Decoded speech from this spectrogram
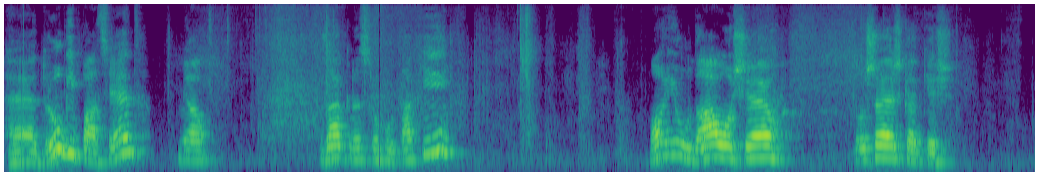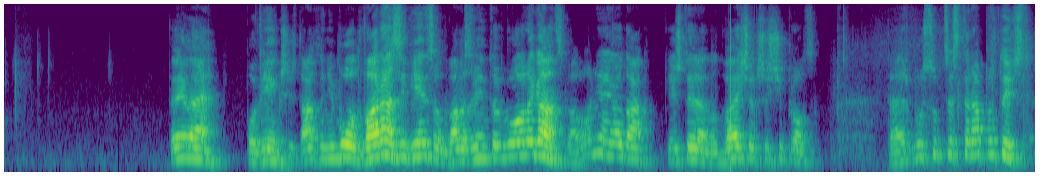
E, drugi pacjent miał zakres ruchu taki, no i udało się troszeczkę jakieś tyle powiększyć, tak? To nie było dwa razy więcej, dwa razy więcej to było elegancko, ale u niego tak, gdzieś tyle, no 20-30%. Też był sukces terapeutyczny,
